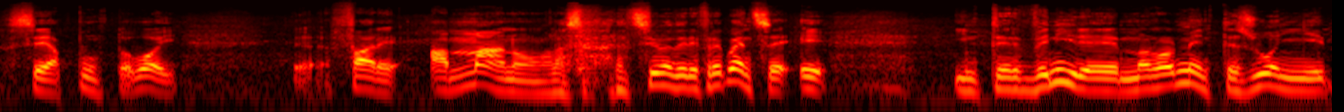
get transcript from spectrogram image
se appunto vuoi eh, fare a mano la separazione delle frequenze e intervenire manualmente su ogni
